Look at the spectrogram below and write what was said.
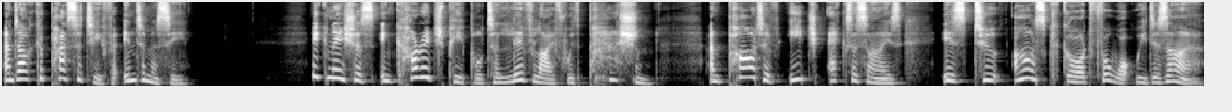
and our capacity for intimacy. Ignatius encouraged people to live life with passion, and part of each exercise is to ask God for what we desire.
